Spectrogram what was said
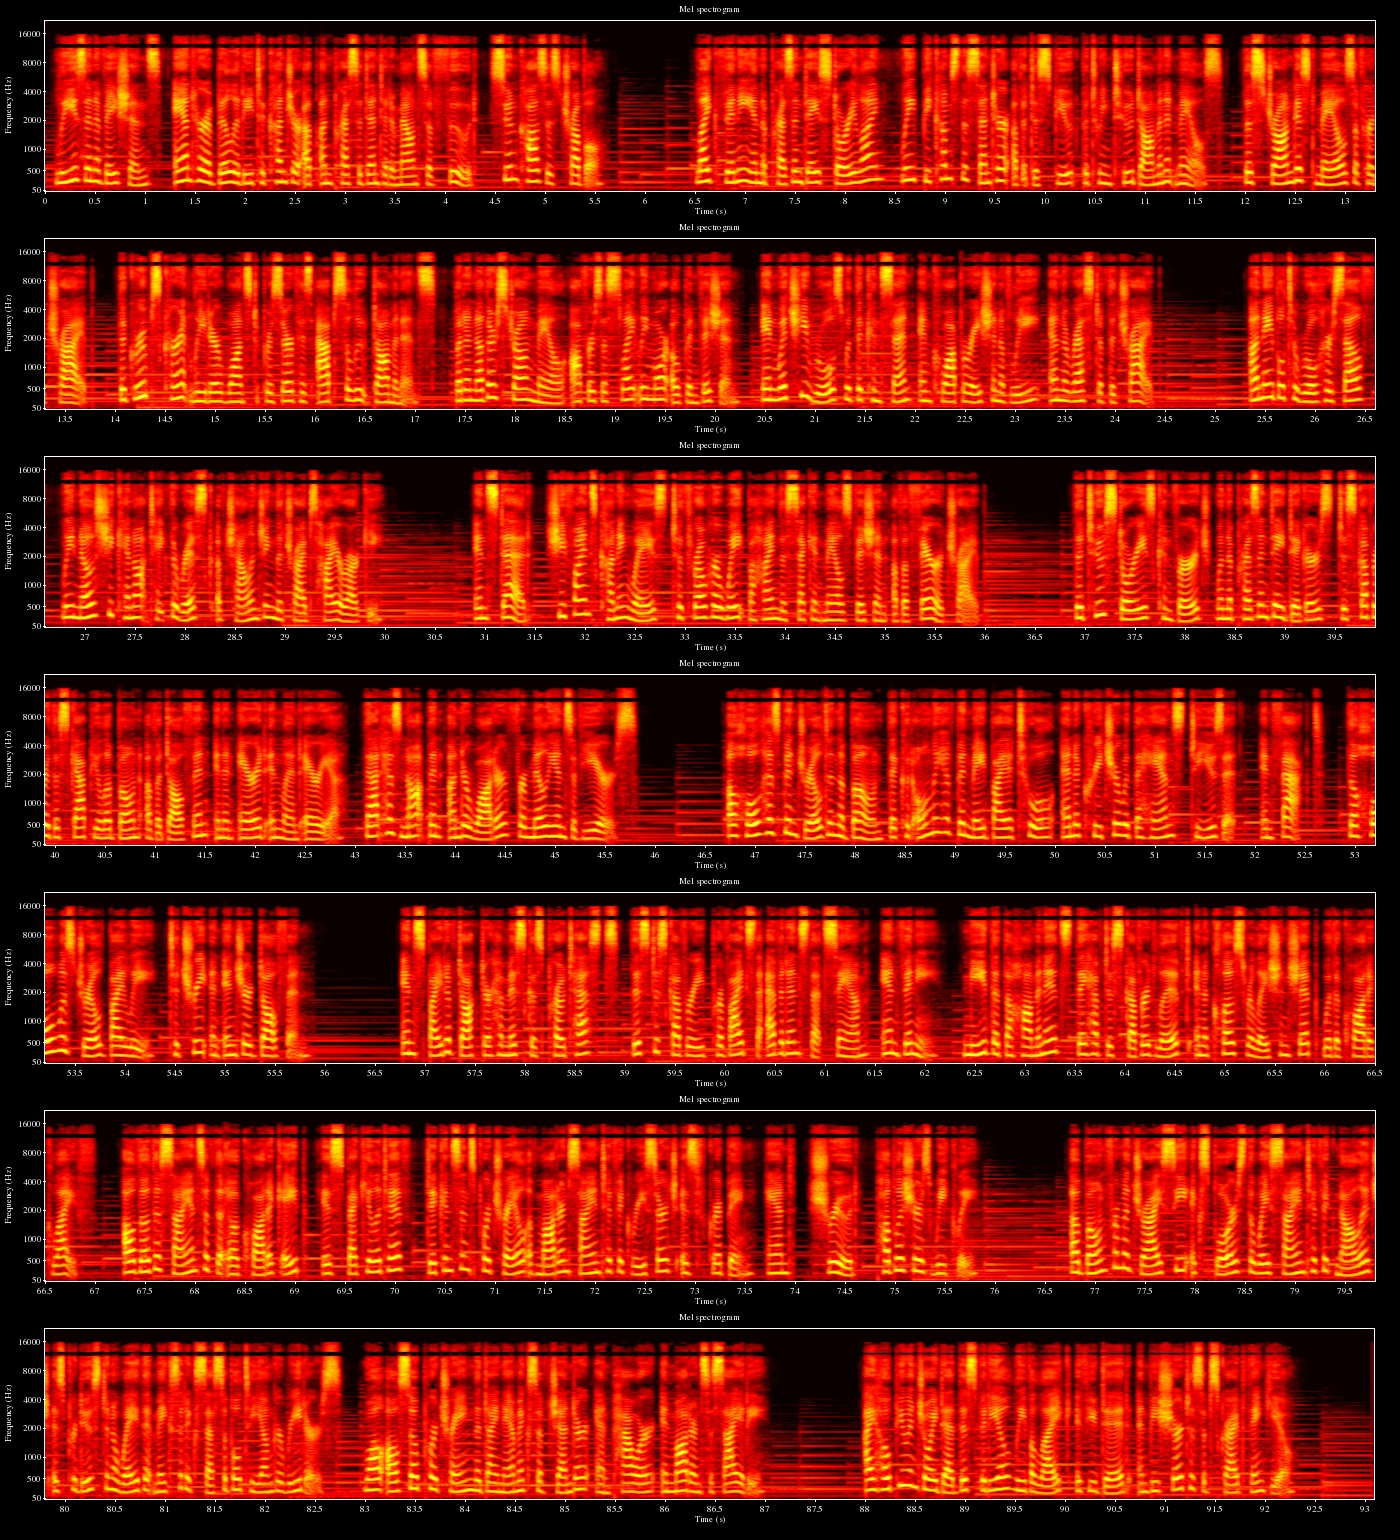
Lee's innovations, and her ability to conjure up unprecedented amounts of food, soon causes trouble. Like Vinnie in the present-day storyline, Lee becomes the center of a dispute between two dominant males, the strongest males of her tribe, the group's current leader wants to preserve his absolute dominance, but another strong male offers a slightly more open vision, in which he rules with the consent and cooperation of Li and the rest of the tribe. Unable to rule herself, Li knows she cannot take the risk of challenging the tribe's hierarchy. Instead, she finds cunning ways to throw her weight behind the second male's vision of a fairer tribe. The two stories converge when the present-day diggers discover the scapula bone of a dolphin in an arid inland area that has not been underwater for millions of years. A hole has been drilled in the bone that could only have been made by a tool and a creature with the hands to use it, in fact. The hole was drilled by Lee to treat an injured dolphin. In spite of Dr. Hamiska's protests, this discovery provides the evidence that Sam and Vinnie need that the hominids they have discovered lived in a close relationship with aquatic life. Although the science of the aquatic ape is speculative, Dickinson's portrayal of modern scientific research is gripping and shrewd. Publishers Weekly. A Bone from a Dry Sea explores the way scientific knowledge is produced in a way that makes it accessible to younger readers, while also portraying the dynamics of gender and power in modern society. I hope you enjoyed this video leave a like if you did and be sure to subscribe thank you.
